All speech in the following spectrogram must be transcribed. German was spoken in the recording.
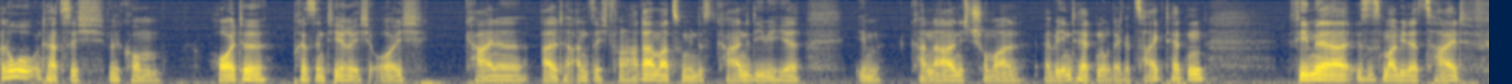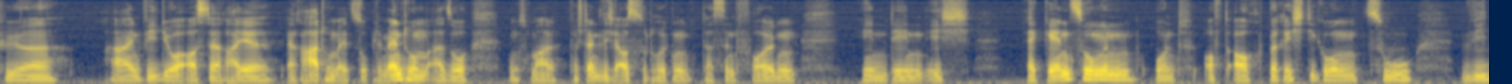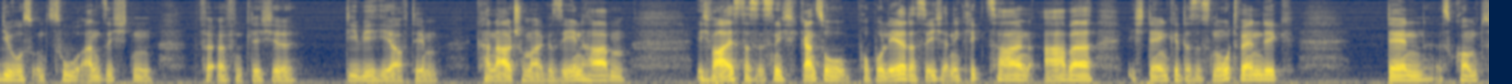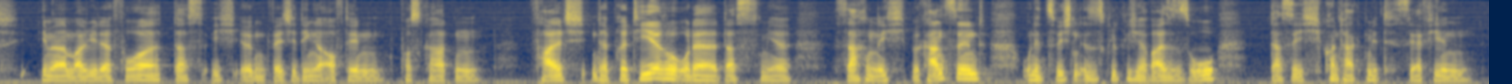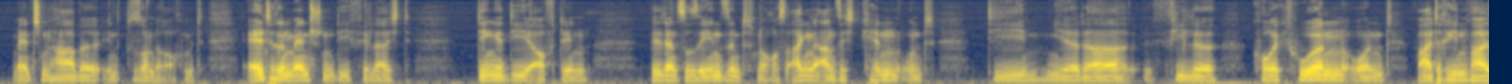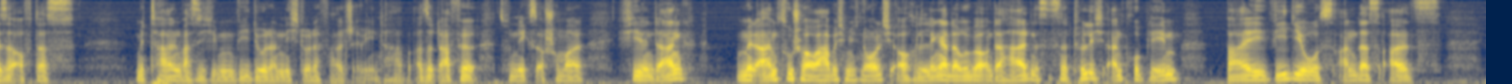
Hallo und herzlich willkommen. Heute präsentiere ich euch keine alte Ansicht von Hadamar, zumindest keine, die wir hier im Kanal nicht schon mal erwähnt hätten oder gezeigt hätten. Vielmehr ist es mal wieder Zeit für ein Video aus der Reihe Erratum et Supplementum, also um es mal verständlich auszudrücken, das sind Folgen, in denen ich Ergänzungen und oft auch Berichtigungen zu Videos und zu Ansichten veröffentliche, die wir hier auf dem Kanal schon mal gesehen haben. Ich weiß, das ist nicht ganz so populär, das sehe ich an den Klickzahlen, aber ich denke, das ist notwendig, denn es kommt immer mal wieder vor, dass ich irgendwelche Dinge auf den Postkarten falsch interpretiere oder dass mir Sachen nicht bekannt sind. Und inzwischen ist es glücklicherweise so, dass ich Kontakt mit sehr vielen Menschen habe, insbesondere auch mit älteren Menschen, die vielleicht Dinge, die auf den Bildern zu sehen sind, noch aus eigener Ansicht kennen und die mir da viele Korrekturen und weitere Hinweise auf das mitteilen, was ich im Video dann nicht oder falsch erwähnt habe. Also dafür zunächst auch schon mal vielen Dank. Und mit einem Zuschauer habe ich mich neulich auch länger darüber unterhalten. Es ist natürlich ein Problem bei Videos anders als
